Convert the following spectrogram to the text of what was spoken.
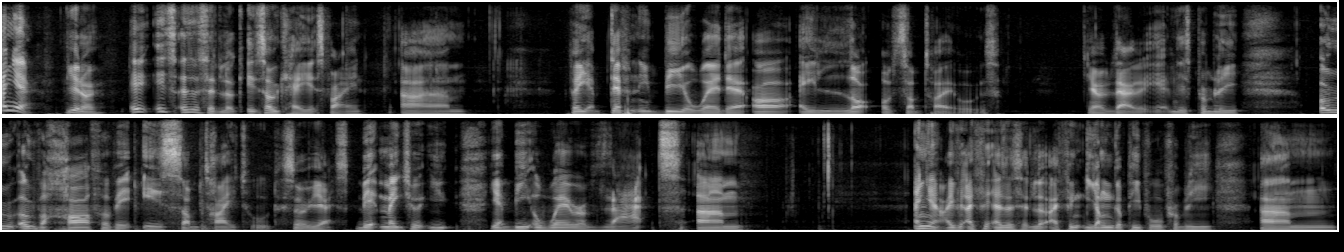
and yeah you know it, it's as i said look it's okay it's fine. Um but yeah, definitely be aware there are a lot of subtitles. You know, that there's probably o- over half of it is subtitled. So yes, be, make sure you yeah, be aware of that. Um and yeah, I I think as I said, look, I think younger people will probably um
